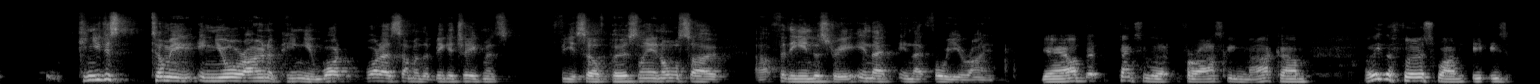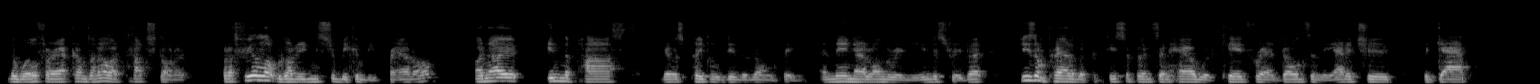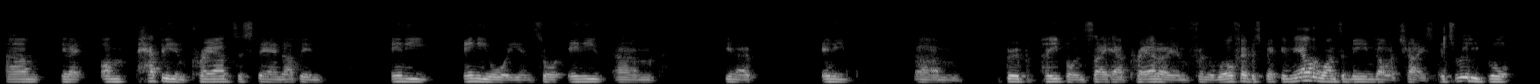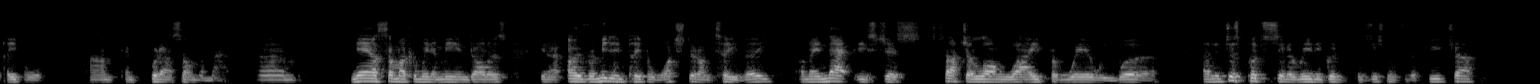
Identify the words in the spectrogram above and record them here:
can you just tell me, in your own opinion, what what are some of the big achievements for yourself personally, and also uh, for the industry in that in that four year reign? Yeah, thanks for the for asking, Mark. Um, I think the first one is the welfare outcomes. I know I touched on it but I feel like we've got an industry we can be proud of. I know in the past there was people who did the wrong thing and they're no longer in the industry. But geez, I'm proud of the participants and how we've cared for our dogs and the attitude, the gap. Um, you know, I'm happy and proud to stand up in any any audience or any um, you know any um, group of people and say how proud I am from the welfare perspective. The other one's a million dollar chase. It's really brought people um, and put us on the map. Um, now someone can win a million dollars. You know, over a million people watched it on TV. I mean, that is just such a long way from where we were. And it just puts us in a really good position for the future.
